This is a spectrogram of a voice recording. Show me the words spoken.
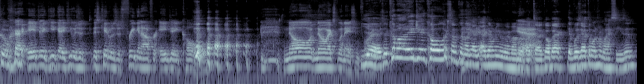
who were AJ. He, he was just this kid was just freaking out for AJ Cole. no, no explanation for Yeah, it. he said, "Come on, AJ Cole" or something like. I, I don't even remember. Yeah. But uh, go back. Was that the one from last season?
